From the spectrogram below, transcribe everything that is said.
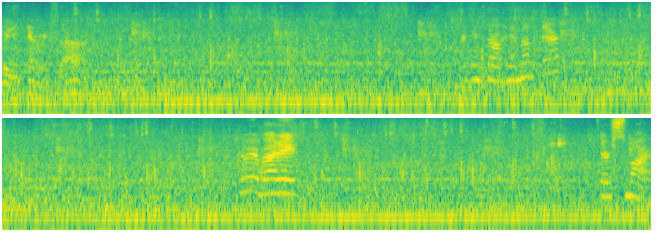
but you can't reach that. I can throw him up there. Come here, buddy. They're smart.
